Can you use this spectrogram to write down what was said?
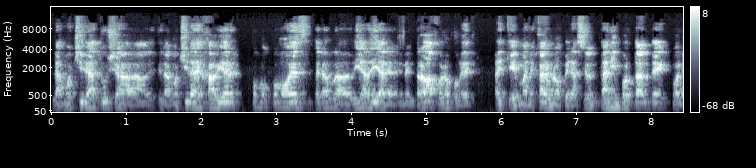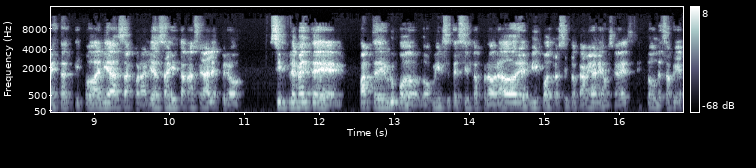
la mochila tuya, este, la mochila de Javier, cómo, cómo es tenerla día a día en, el trabajo, ¿no? Porque hay que manejar una operación tan importante con este tipo de alianzas, con alianzas internacionales, pero simplemente parte del grupo de 2.700 colaboradores, 1.400 camiones, o sea, es, es todo un desafío.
